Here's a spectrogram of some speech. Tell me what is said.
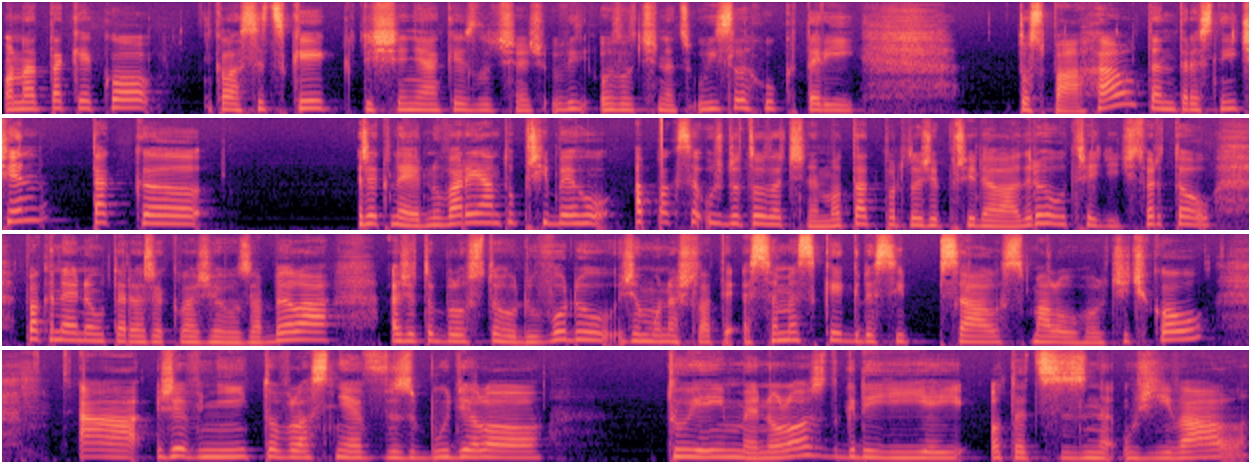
ona tak jako klasicky, když je nějaký zločinec, zločinec u výslechu, který to spáchal, ten trestný čin, tak eh, řekne jednu variantu příběhu a pak se už do toho začne motat, protože přidala druhou, třetí, čtvrtou. Pak najednou teda řekla, že ho zabila a že to bylo z toho důvodu, že mu našla ty SMSky, kde si psal s malou holčičkou a že v ní to vlastně vzbudilo tu její minulost, kdy ji její otec zneužíval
